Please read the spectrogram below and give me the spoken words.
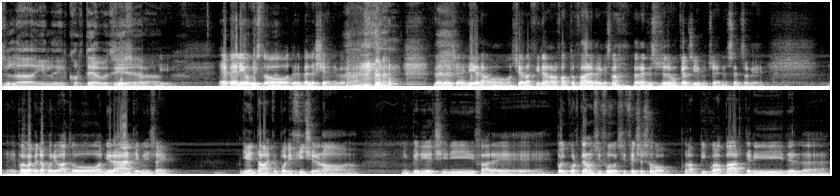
il, il, il corteo così. Sì, era... sì, eh beh, lì ho visto delle belle scene, però. belle scene, lì eravamo, cioè alla fine l'hanno fatto fare perché sennò veramente succedeva un casino, cioè nel senso che e poi vabbè, dopo è arrivato Almirante, quindi sai, diventava anche un po' difficile, no? impedirci di fare poi il corteo non si, fu, si fece solo quella piccola parte lì del,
